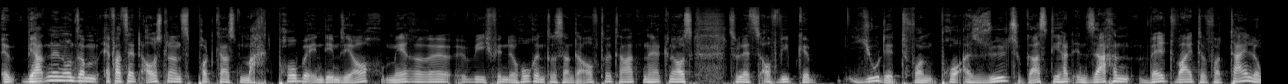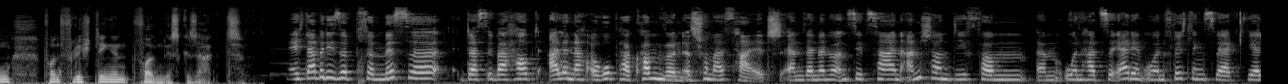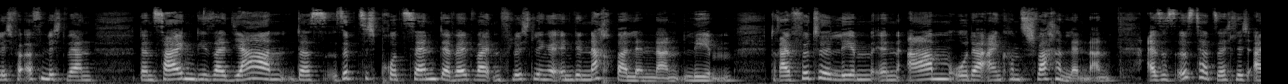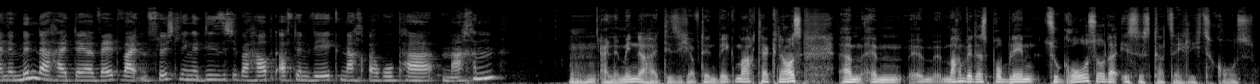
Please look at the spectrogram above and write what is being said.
Äh, wir hatten in unserem FAZ Auslands Podcast Machtprobe, in dem Sie auch mehrere, wie ich finde, hochinteressante Auftritte hatten, Herr Knaus. Zuletzt auch Wiebke Judith von Pro Asyl zu Gast. Die hat in Sachen weltweite Verteilung von Flüchtlingen Folgendes gesagt. Ich glaube, diese Prämisse, dass überhaupt alle nach Europa kommen würden, ist schon mal falsch. Ähm, denn wenn wir uns die Zahlen anschauen, die vom ähm, UNHCR, dem UN-Flüchtlingswerk, jährlich veröffentlicht werden, dann zeigen die seit Jahren, dass 70 Prozent der weltweiten Flüchtlinge in den Nachbarländern leben. Drei Viertel leben in armen oder einkommensschwachen Ländern. Also es ist tatsächlich eine Minderheit der weltweiten Flüchtlinge, die sich überhaupt auf den Weg nach Europa machen. Mhm, eine Minderheit, die sich auf den Weg macht. Herr Knaus, ähm, ähm, ähm, machen wir das Problem zu groß oder ist es tatsächlich zu groß?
